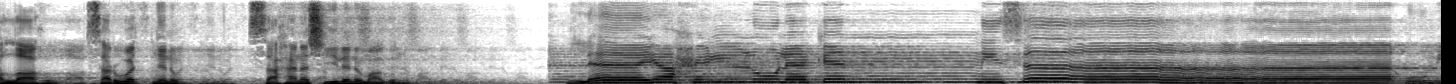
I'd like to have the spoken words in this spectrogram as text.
അള്ളാഹു സർവജ്ഞനും സഹനശീലനുമാകുന്നു لا يحل لك النساء من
